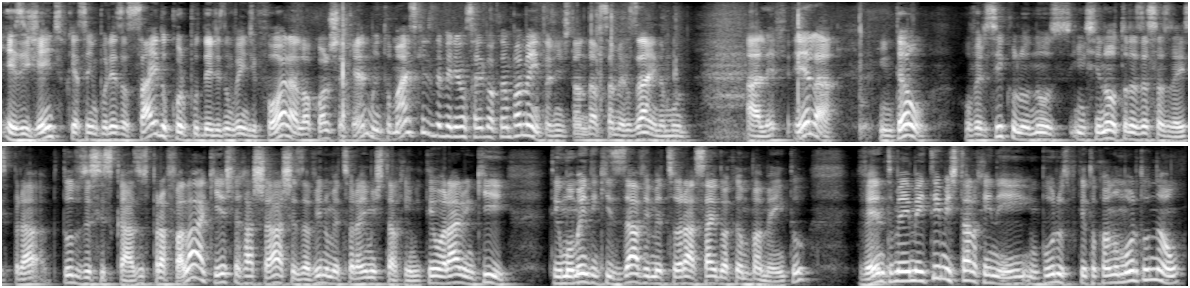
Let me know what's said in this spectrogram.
exigentes, porque essa impureza sai do corpo deles, não vem de fora, lokol sheken, muito mais que eles deveriam sair do acampamento. A gente está no Daf Samerzai, na Mud Aleph. Ela, então, o versículo nos ensinou todas essas leis, para todos esses casos, para falar que este Hashash, Zavino Metzoraim tem um horário em que, tem um momento em que Zav e Metzorah sai do acampamento, Vent Meitim Ishtalchim, impuros porque tocar no morto, não.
